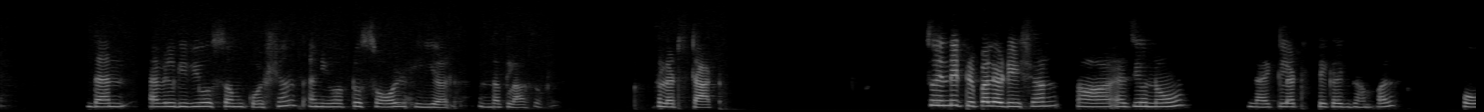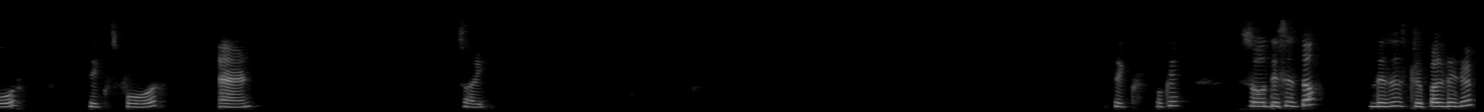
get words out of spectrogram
Then I will give you some questions and you have to solve here in the class. Okay. So let's start. So in the triple addition, uh, as you know, like let's take an example 4, 6, 4 and sorry 6 okay so this is the this is triple digit.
